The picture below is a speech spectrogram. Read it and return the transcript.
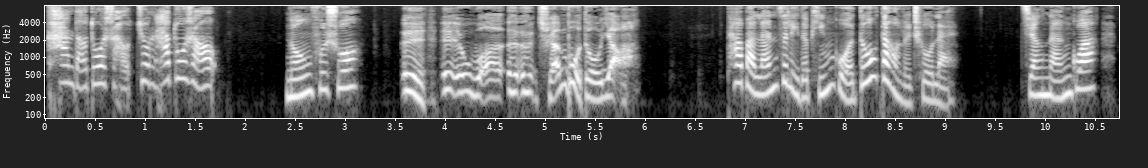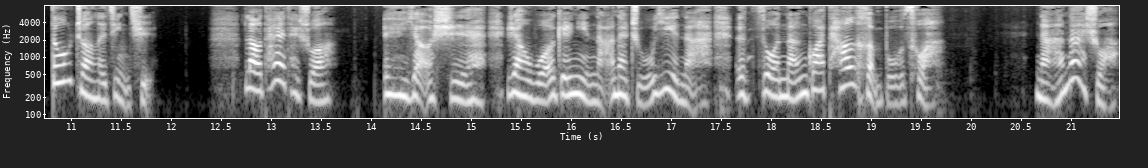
看到多少就拿多少。”农夫说。呃呃，我呃全部都要。他把篮子里的苹果都倒了出来，将南瓜都装了进去。老太太说：“要是让我给你拿拿主意呢，做南瓜汤很不错。”拿拿说：“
